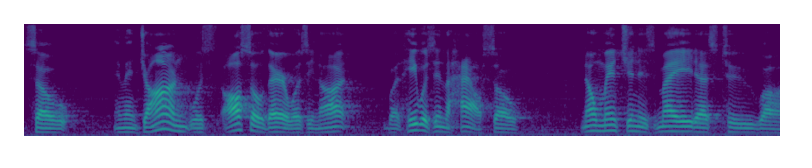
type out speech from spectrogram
so, and then John was also there, was he not? But he was in the house, so no mention is made as to uh,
